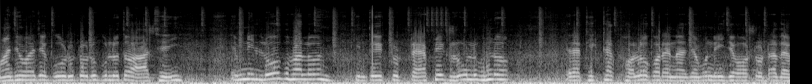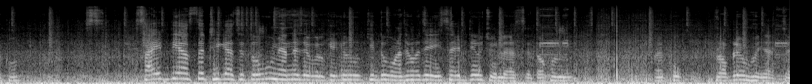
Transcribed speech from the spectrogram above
মাঝে মাঝে গরু টরুগুলো তো আছেই। এমনি লোক ভালো, কিন্তু একটু ট্রাফিক রুলগুলো এরা ঠিকঠাক ফলো করে না। যেমন এই যে অটোটা দেখো। সাইড দিয়ে আসতে ঠিক আছে তবু ম্যানেজেবল কিন্তু মাঝে মাঝে এই সাইড দিয়েও চলে আসছে তখন মানে খুব প্রবলেম হয়ে যাচ্ছে।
